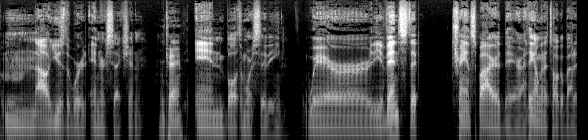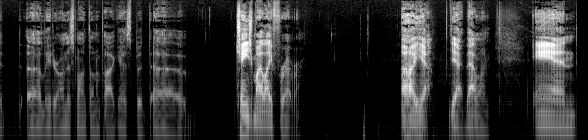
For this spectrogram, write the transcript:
mm, I'll use the word intersection okay, in Baltimore City where the events that transpired there. I think I'm going to talk about it uh, later on this month on a podcast, but uh, changed my life forever. Uh, yeah, yeah, that one. And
